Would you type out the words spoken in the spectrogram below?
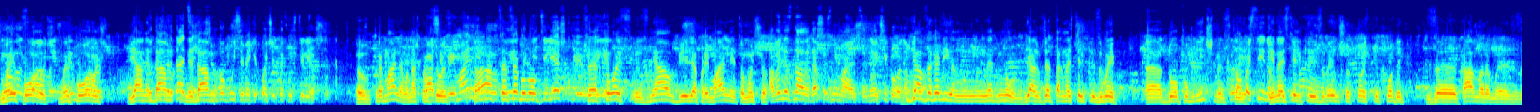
Микола Ми з поруч, вами, ми він поруч. Я а не куди дам- звертатися не дам- іншим бабусям, які хочуть таку ж тележку? Е, Приймальня, вона ж Ваші працює. приймальні, так, це все було. такі тележки Це видаєте? хтось зняв біля приймальні, тому що А ви не знали, да, що знімається? Неочікувано. я було. взагалі не ну я вже так настільки звик до публічності і настільки звик, що хтось підходить з камерами, з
